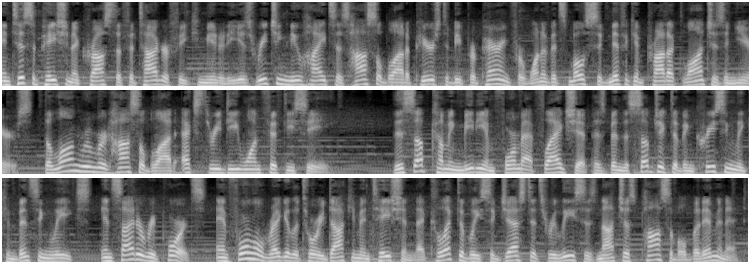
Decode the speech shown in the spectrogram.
Anticipation across the photography community is reaching new heights as Hasselblad appears to be preparing for one of its most significant product launches in years, the long-rumored Hasselblad X3D150C. This upcoming medium format flagship has been the subject of increasingly convincing leaks, insider reports, and formal regulatory documentation that collectively suggest its release is not just possible but imminent.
